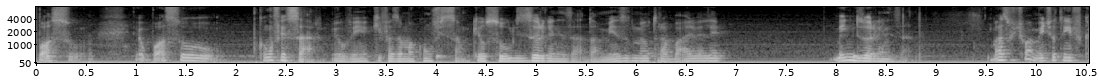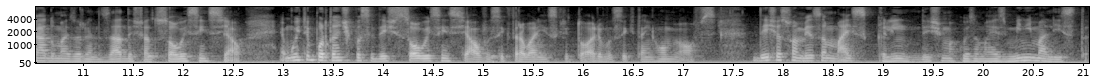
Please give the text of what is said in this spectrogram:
Posso, eu posso confessar. Eu venho aqui fazer uma confissão que eu sou desorganizado. A mesa do meu trabalho ela é bem desorganizada. Mas ultimamente eu tenho ficado mais organizado, deixado só o essencial. É muito importante que você deixe só o essencial. Você que trabalha em escritório, você que está em home office, deixe a sua mesa mais clean, deixe uma coisa mais minimalista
